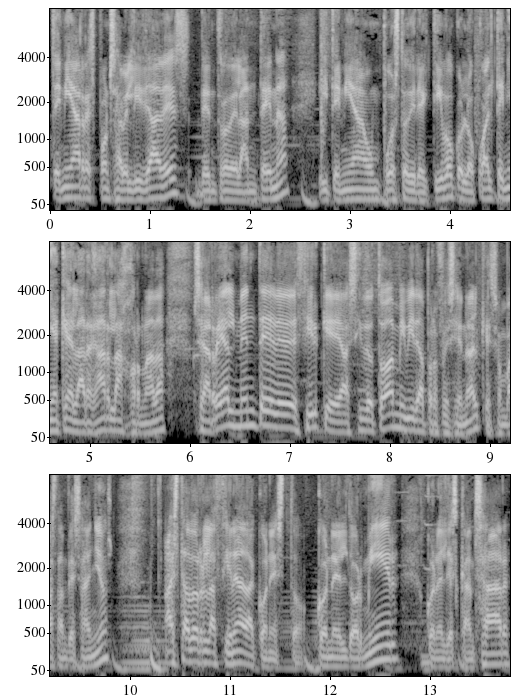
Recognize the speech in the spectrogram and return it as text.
tenía responsabilidades dentro de la antena y tenía un puesto directivo, con lo cual tenía que alargar la jornada. O sea, realmente he de decir que ha sido toda mi vida profesional, que son bastantes años, ha estado relacionada con esto, con el dormir, con el descansar,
